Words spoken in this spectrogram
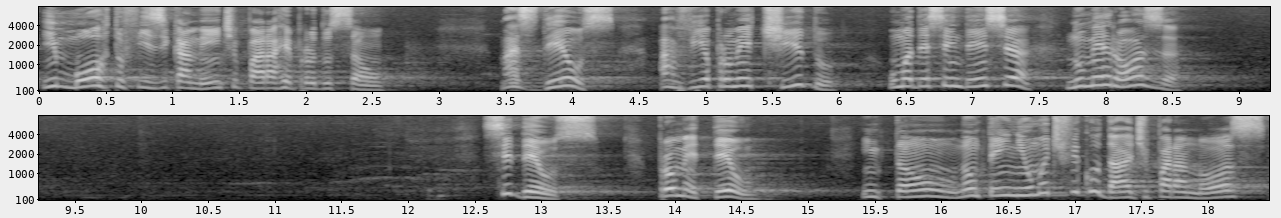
e morto fisicamente para a reprodução. Mas Deus havia prometido uma descendência numerosa. Se Deus prometeu, então não tem nenhuma dificuldade para nós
